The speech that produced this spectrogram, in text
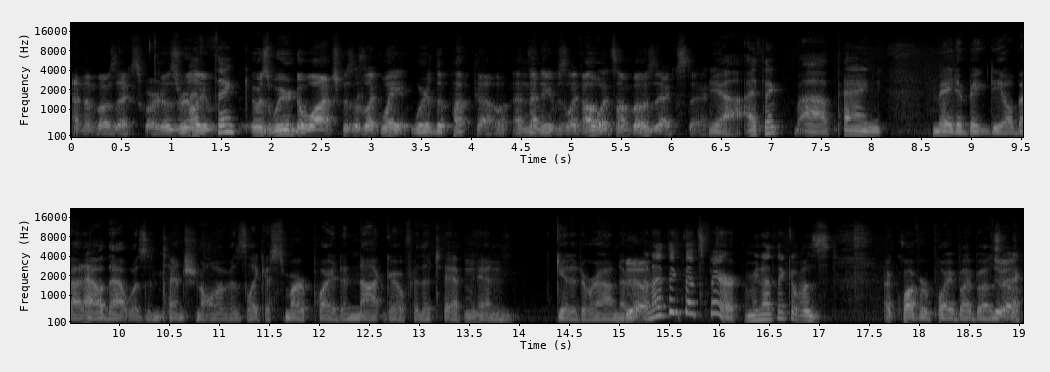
And then Bozak scored. It was really I think- it was weird to watch because I was like, wait, where'd the puck go? And then he was like, oh, it's on Bozak's stick. Yeah, I think uh, Pang made a big deal about how that was intentional. It was like a smart play to not go for the tip and get it around him. Mm-hmm. Yeah. And I think that's fair. I mean, I think it was a clever play by Bozak.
